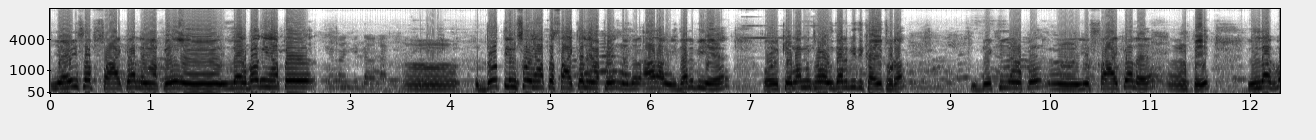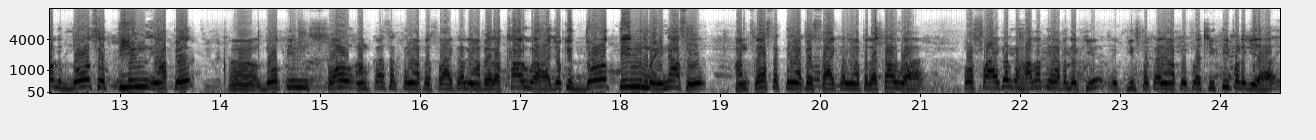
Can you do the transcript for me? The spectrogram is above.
यही सब साइकिल यहाँ पे लगभग यहाँ पे दो तीन सौ यहाँ पे साइकिल यहाँ पे नज़र आ रहा है। इधर भी है और कैमरा में थोड़ा उधर भी दिखाइए थोड़ा। देखिए यहाँ पे ये साइकिल है यहाँ पे। लगभग दो से तीन यहाँ पे दो तीन सौ हम कह सकते हैं यहाँ पे साइकिल यहाँ पे रखा हुआ है, जो कि दो तीन महीना से हम कह सकते हैं यहाँ पे साइकिल यहाँ पे रखा हुआ है। और साइकिल का हालत यहाँ पे देखिए, किस प्रकार यहाँ पे पूरा चीती पड़ गया है।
